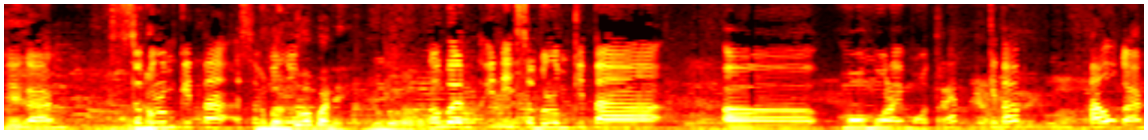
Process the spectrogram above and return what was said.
ya kan? Sebelum kita sebelum ngebantu apa nih? Ngebantu ngebantu ini sebelum kita eh, mau mulai motret kita tahu kan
